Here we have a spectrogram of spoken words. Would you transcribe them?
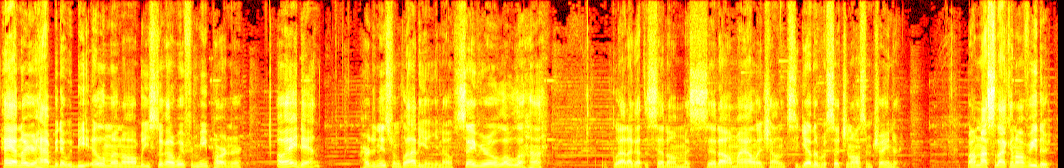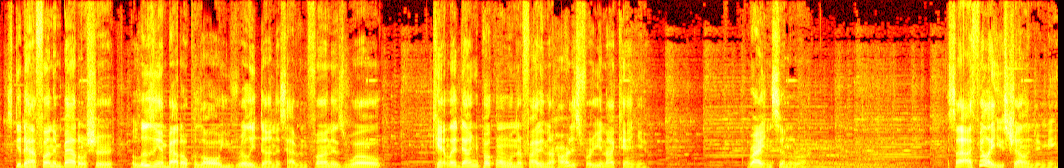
Hey, I know you're happy that we beat Ilima and all, but you still gotta wait for me, partner. Oh, hey, Dan. Heard the news from Gladion, you know. Savior of Alola, huh? I'm glad I got to set on my set out on my island challenge together with such an awesome trainer. But I'm not slacking off either. It's good to have fun in battle, sure. But losing in battle, because all you've really done is having fun as well. Can't let down your Pokemon when they're fighting their hardest for you, now can you? Right, Incineroar. I feel like he's challenging me.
